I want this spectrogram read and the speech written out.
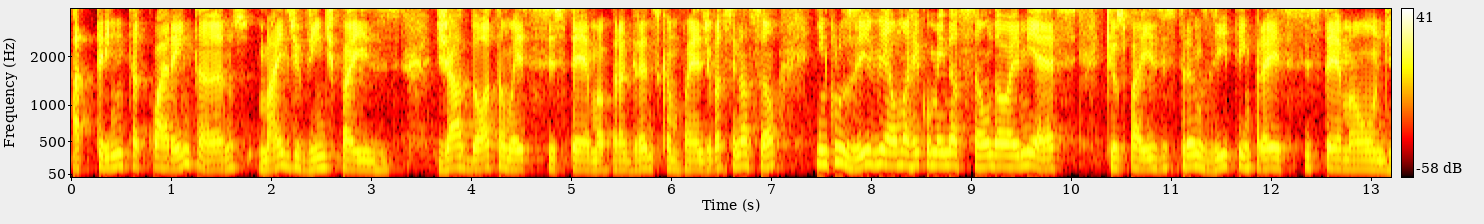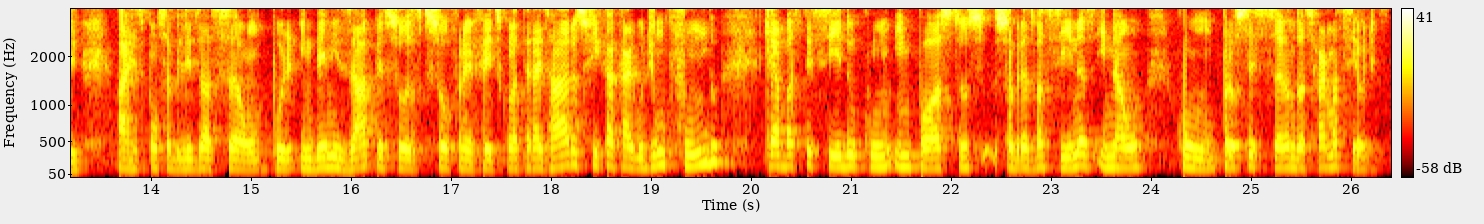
há 30, 40 anos. Mais de 20 países já adotam esse sistema para grandes campanhas de vacinação. Inclusive, é uma recomendação da OMS que os países transitem para esse sistema onde a responsabilização por indenizar pessoas que sofram efeitos colaterais raros fica a cargo de um fundo que é abastecido com impostos sobre as vacinas e não com processando as farmacêuticas.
